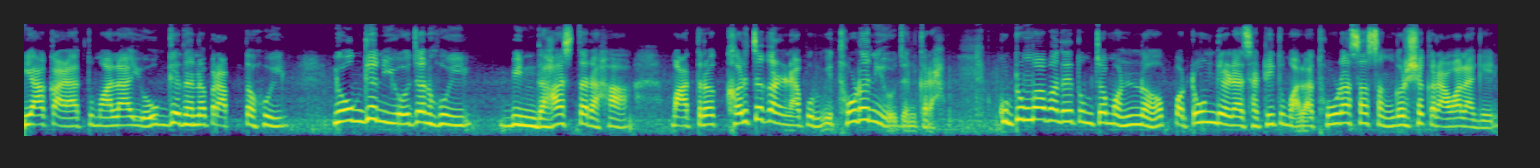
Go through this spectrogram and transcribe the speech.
या काळात तुम्हाला योग्य धन प्राप्त होईल योग्य नियोजन होईल. बिनधास्त राहा. मात्र खर्च करण्यापूर्वी थोडं नियोजन करा. कुटुंबामध्ये तुमचं म्हणणं पटवून देण्यासाठी तुम्हाला थोडासा संघर्ष करावा लागेल.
